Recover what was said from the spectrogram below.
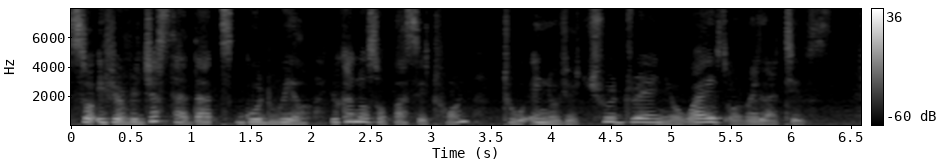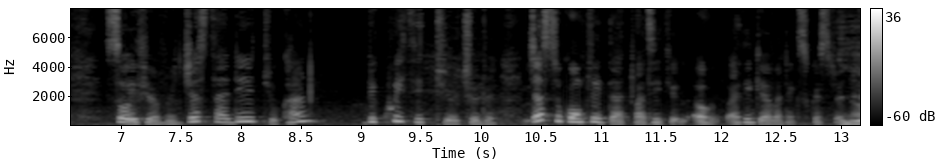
So if you've registered that goodwill, you can also pass it on to any of your children, your wives, or relatives. So if you've registered it, you can bequeath it to your children. Just to complete that particular. Oh, I think you have a next question. Yeah,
